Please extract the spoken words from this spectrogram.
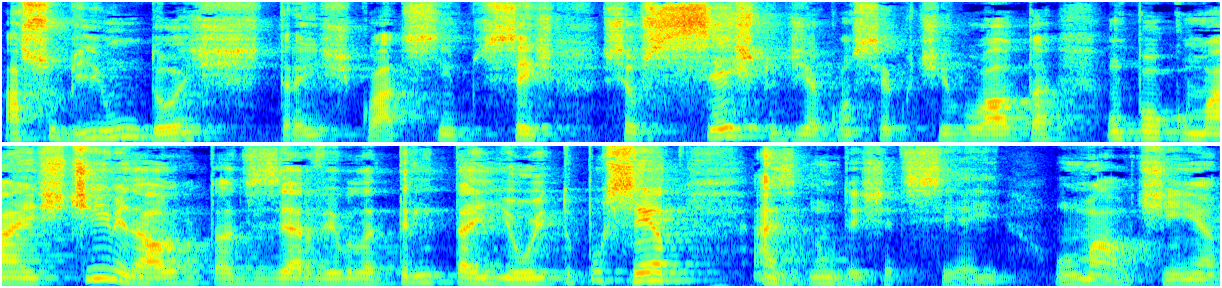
a subir 1, 2, 3, 4, 5, 6. Seu sexto dia consecutivo, alta um pouco mais tímida, alta de 0,38%, mas não deixa de ser aí uma altinha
